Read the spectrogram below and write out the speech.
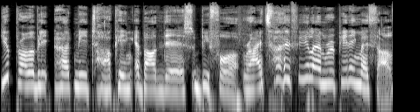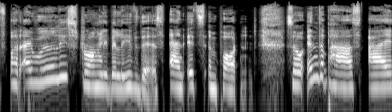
You probably heard me talking about this before, right? So I feel I'm repeating myself, but I really strongly believe this and it's important. So in the past, I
